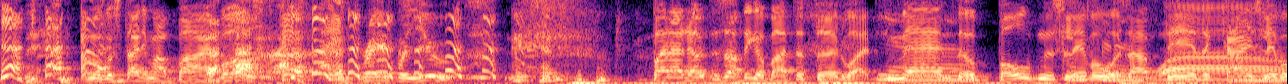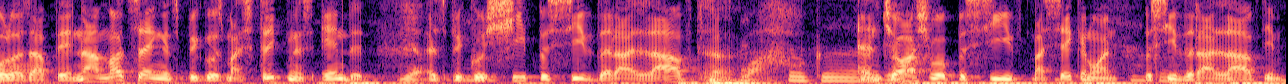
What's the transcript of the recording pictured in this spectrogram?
I'm gonna go study my Bible. and pray for you. But I noticed something about the third one. Yeah. Man, the boldness level was up there, the courage level was up there. Now, I'm not saying it's because my strictness ended. Yeah. It's because she perceived that I loved her. That's so good. And Joshua perceived, my second one, perceived that I loved him.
